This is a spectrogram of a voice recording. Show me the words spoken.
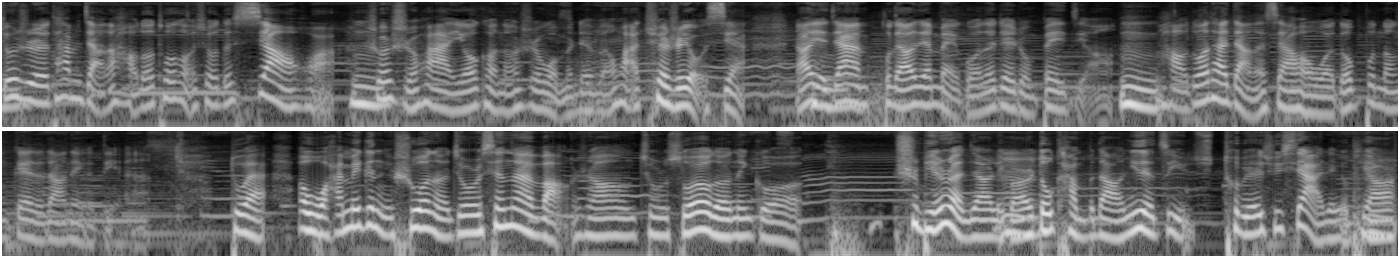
就是他们讲的好多脱口秀的笑话。说实话，有可能是我们这文化确实有限，然后也加上不了解美国的这种背景，嗯，好多他讲的笑话我都不能 get 到那个点。对，呃，我还没跟你说呢，就是现在网上就是所有的那个视频软件里边都看不到，你得自己特别去下这个片儿。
